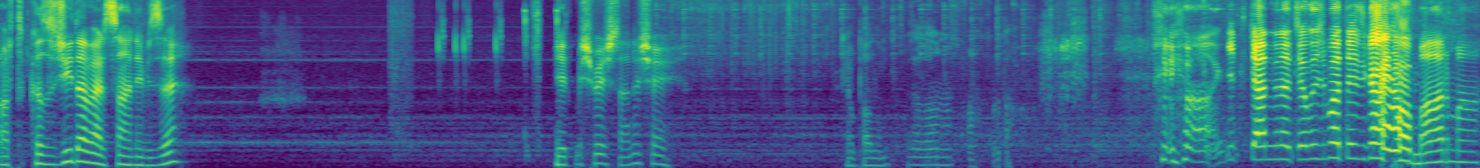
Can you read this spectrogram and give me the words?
Artık kazıcıyı da verse hani bize. 75 tane şey. Yapalım. Güzel onu. Ah burada. ya git kendine çalışma tezgahı yap. Bağırma.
